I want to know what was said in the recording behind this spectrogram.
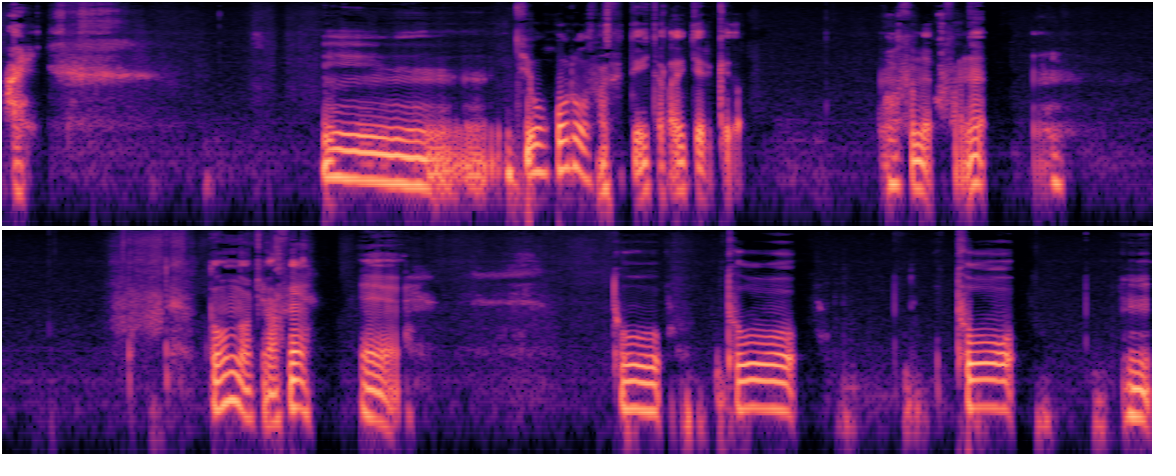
はい。えー、一応フォローさせていただいてるけど。あ、すめこさんね。どんどん来ますね。えー、と、と、と、うん。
